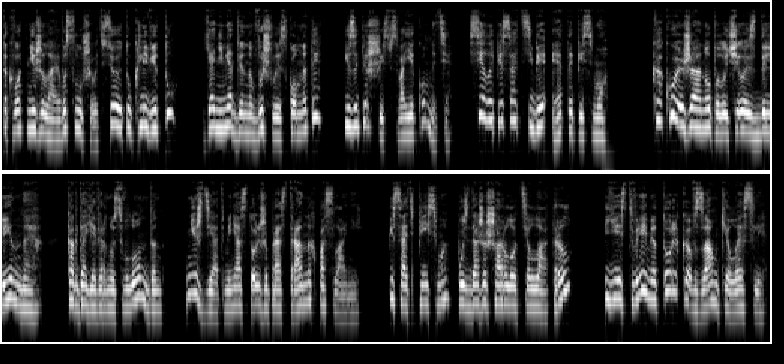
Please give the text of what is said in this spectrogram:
Так вот, не желая выслушивать всю эту клевету, я немедленно вышла из комнаты и, запершись в своей комнате, села писать тебе это письмо. Какое же оно получилось длинное! Когда я вернусь в Лондон, не жди от меня столь же пространных посланий. Писать письма, пусть даже Шарлотте Латтерл, есть время только в замке Лесли.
